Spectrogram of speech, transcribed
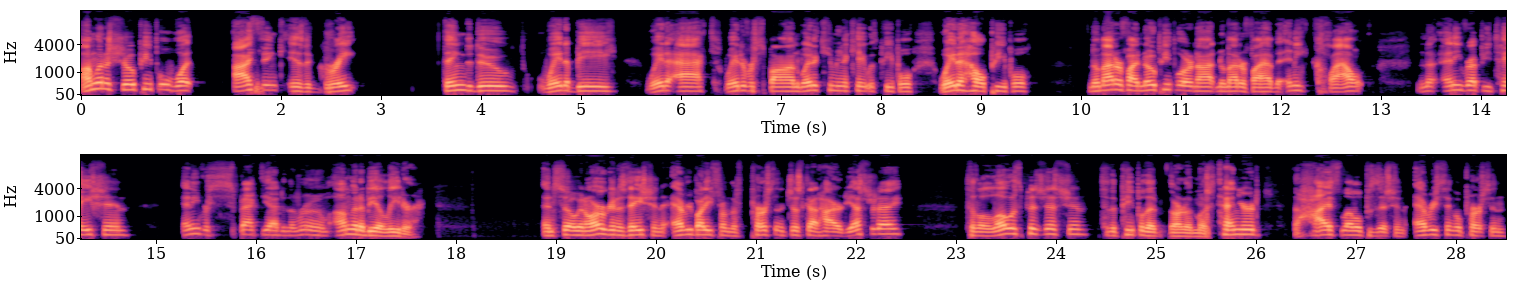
I'm going to show people what I think is a great thing to do, way to be, way to act, way to respond, way to communicate with people, way to help people. No matter if I know people or not, no matter if I have any clout, any reputation, any respect yet in the room, I'm going to be a leader. And so in our organization, everybody from the person that just got hired yesterday to the lowest position to the people that are the most tenured, the highest level position, every single person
